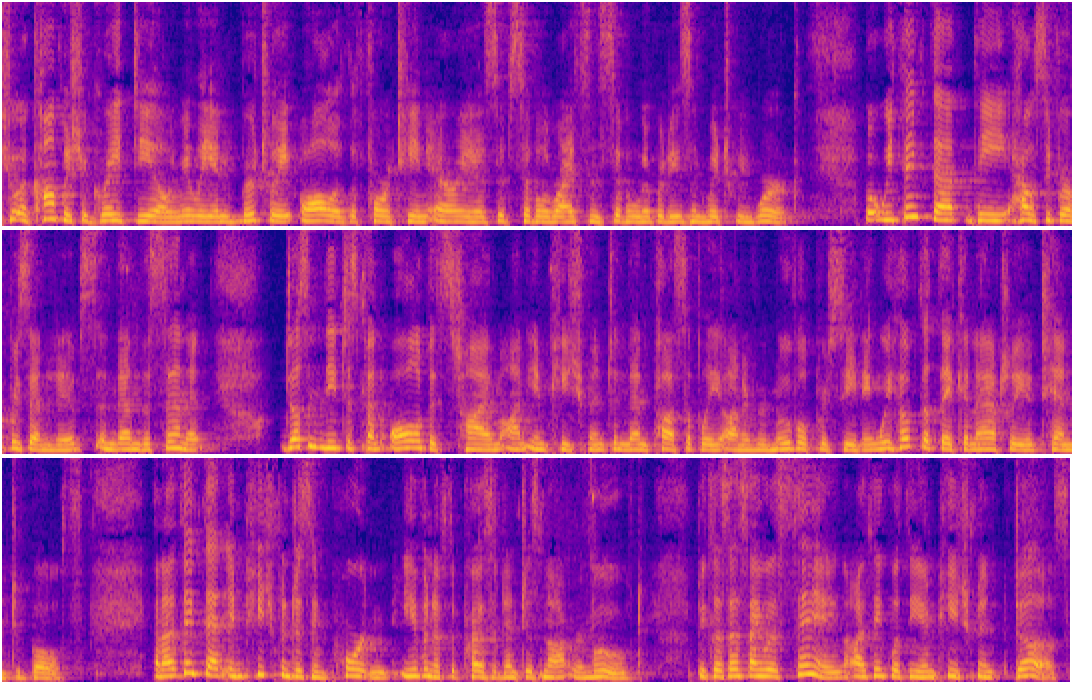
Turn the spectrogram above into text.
to accomplish a great deal, really, in virtually all of the 14 areas of civil rights and civil liberties in which we work. But we think that the House of Representatives and then the Senate doesn't need to spend all of its time on impeachment and then possibly on a removal proceeding. We hope that they can actually attend to both. And I think that impeachment is important, even if the president is not removed, because as I was saying, I think what the impeachment does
